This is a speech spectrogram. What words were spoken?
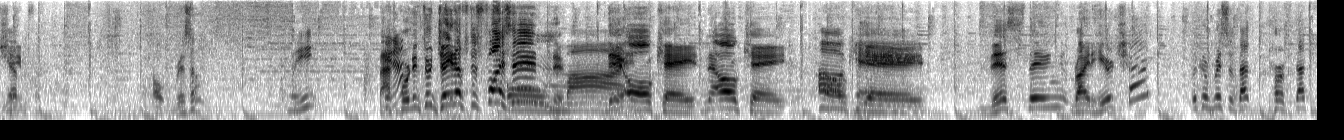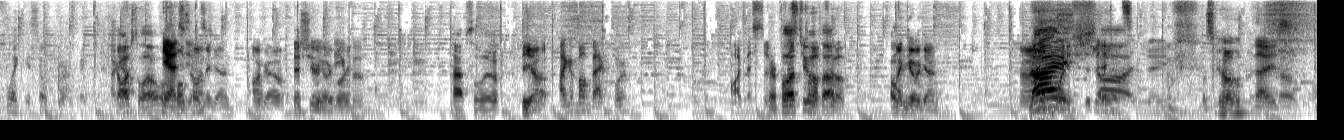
Yep. Shameful. Oh, Rizzo? Wait. Backward into J-Dubs just flies Oh in. my. They- okay, okay, Okay. This thing right here, chat. Look at Rizzo. That perf. That flick is so perfect. Shots low. Yeah, I'll it's- bump Bump again. I'll go. This You're year. dribbling. Boom. Absolute. Yeah, I can bump back for him. Oh, I missed it. Careful, There's that's two up, up. up. I can go oh. again. Nice Good shot, hits. Jake. Let's go. Nice.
